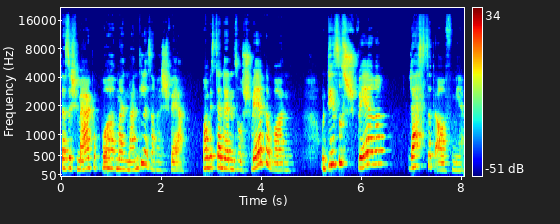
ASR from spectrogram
dass ich merke, boah, mein Mantel ist aber schwer. Warum ist der denn so schwer geworden? Und dieses Schwere lastet auf mir.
